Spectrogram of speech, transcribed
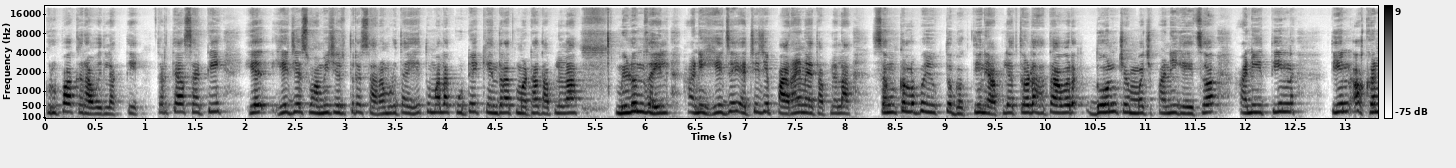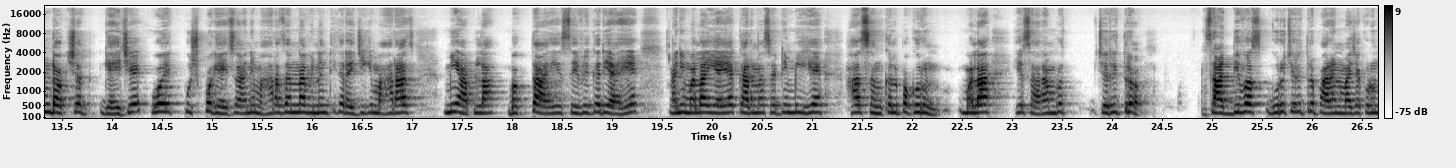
कृपा करावी लागते. तर त्यासाठी हे हे जे स्वामी चरित्र सारामृत आहे हे तुम्हाला कुठे केंद्रात मठात आपल्याला मिळून जाईल आणि हे जे याचे जे पारायण आहेत आपल्याला संकल्पयुक्त भक्तीने आपल्या तड हातावर दोन चम्मच पाणी घ्यायचं आणि तीन तीन अखंड अक्षत घ्यायचे व एक पुष्प घ्यायचं. आणि महाराजांना विनंती करायची की महाराज मी आपला भक्त आहे सेवेकरी आहे आणि मला या या कारणासाठी मी हे हा संकल्प करून मला हे सारामृत चरित्र सात दिवस गुरुचरित्र पारायण माझ्याकडून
